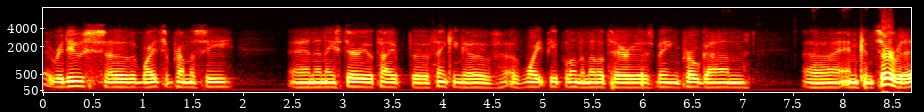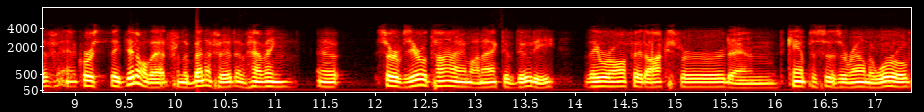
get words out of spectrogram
reduce uh, the white supremacy and then they stereotype the thinking of, of white people in the military as being pro-gun uh, and conservative. And of course, they did all that from the benefit of having uh, served zero time on active duty they were off at Oxford and campuses around the world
